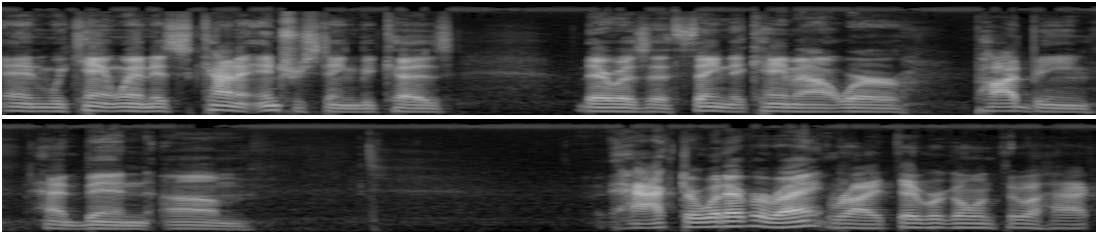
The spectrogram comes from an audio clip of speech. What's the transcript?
and we can't win. It's kind of interesting because there was a thing that came out where Podbean had been um, hacked or whatever, right? Right. They were going through a hack.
